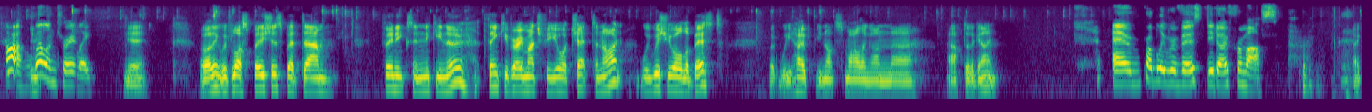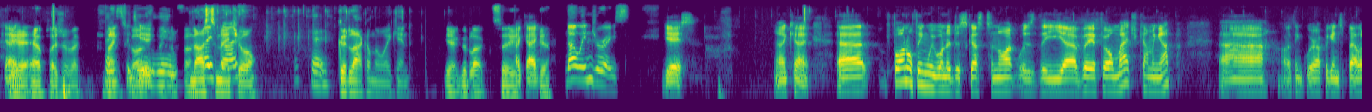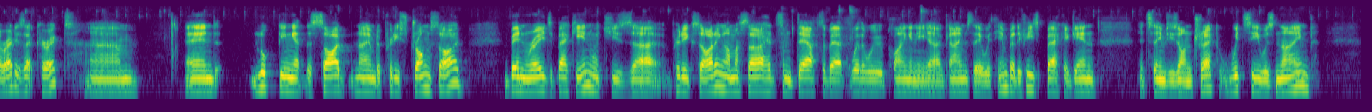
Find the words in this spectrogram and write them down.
Oh, well and truly. Yeah. Well, I think we've lost Specious, but um, Phoenix and NikkiNoo, thank you very much for your chat tonight. We wish you all the best, but we hope you're not smiling on uh, after the game. And probably reverse ditto from us. okay. Yeah, our pleasure, mate. Thanks, Thanks guys. Nice Thanks, to meet guys. you all. Okay. Good luck on the weekend. Yeah, good luck. See you. Okay. Yeah. No injuries. Yes. Okay. Uh, final thing we want to discuss tonight was the uh, VFL match coming up. Uh, I think we're up against Ballarat, is that correct? Um, and looking at the side, named a pretty strong side. Ben Reid's back in, which is uh, pretty exciting. I must say, I had some doubts about whether we were playing any uh, games there with him, but if he's back again, it seems he's on track. Witsy was named.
